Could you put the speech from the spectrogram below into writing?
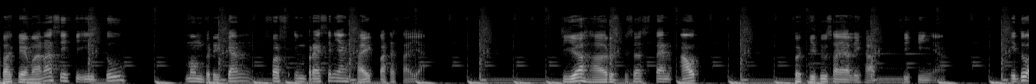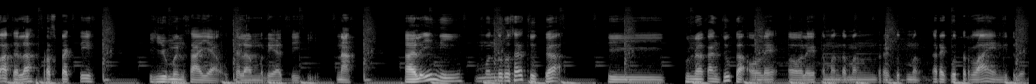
bagaimana CV itu memberikan first impression yang baik pada saya. Dia harus bisa stand out begitu saya lihat CV-nya. Itu adalah perspektif human saya dalam melihat CV. Nah, hal ini menurut saya juga digunakan juga oleh oleh teman-teman rekruter lain gitu loh.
